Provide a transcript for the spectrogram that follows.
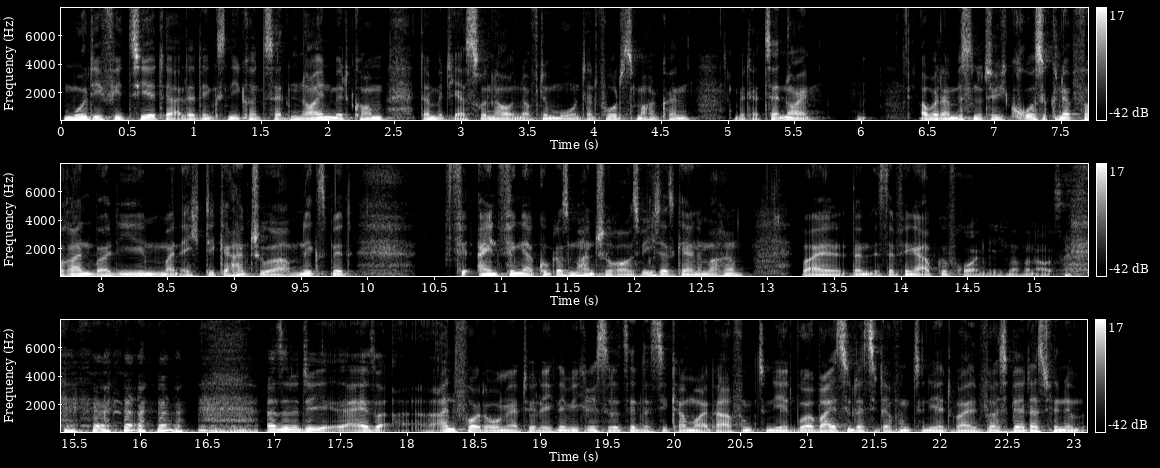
modifizierte, allerdings Nikon Z9 mitkommen, damit die Astronauten auf dem Mond dann Fotos machen können mit der Z9. Aber da müssen natürlich große Knöpfe ran, weil die man echt dicke Handschuhe haben. Nichts mit ein Finger guckt aus dem Handschuh raus, wie ich das gerne mache, weil dann ist der Finger abgefroren, gehe ich mal von aus. also natürlich, also Anforderungen natürlich, ne? wie kriegst du das hin, dass die Kamera da funktioniert? Woher weißt du, dass sie da funktioniert? Weil was wäre das für eine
